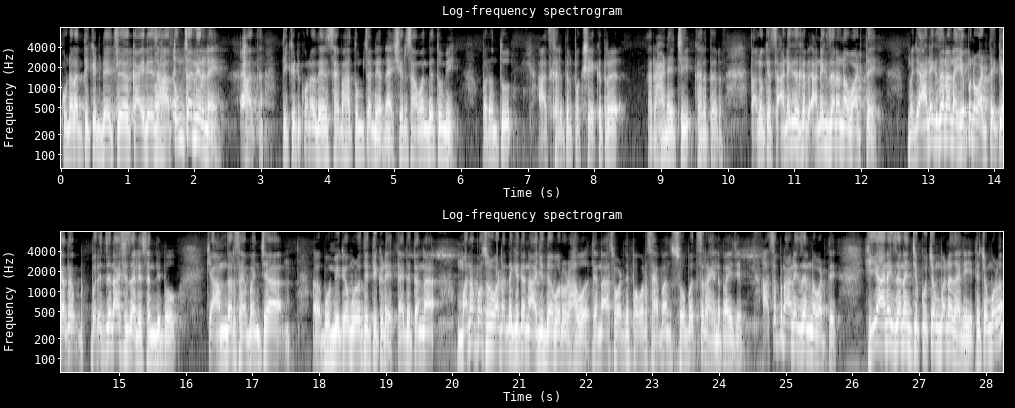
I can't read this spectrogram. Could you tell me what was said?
कुणाला तिकीट द्यायचं काय द्यायचं हा तुमचा निर्णय. हा तिकीट कोणाला द्यायचं साहेब हा तुमचा निर्णय शिर शिरसावंत तुम्ही. परंतु आज खरं तर पक्ष एकत्र राहण्याची खरं तर तालुक्याचं अनेक अनेक जणांना वाटतंय म्हणजे अनेक जणांना हे पण वाटतं की आता बरेच जण असे झाले संदीप भाऊ की आमदार साहेबांच्या भूमिकेमुळं ते तिकडे आहेत. नाही तर त्यांना मनापासून वाटत नाही की त्यांना अजितदाबरोबर राहावं त्यांना असं वाटतं पवार साहेबांसोबतच राहिलं पाहिजे. असं पण अनेक जणांना वाटते ही अनेक जणांची कुचंबना झाली. त्याच्यामुळं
